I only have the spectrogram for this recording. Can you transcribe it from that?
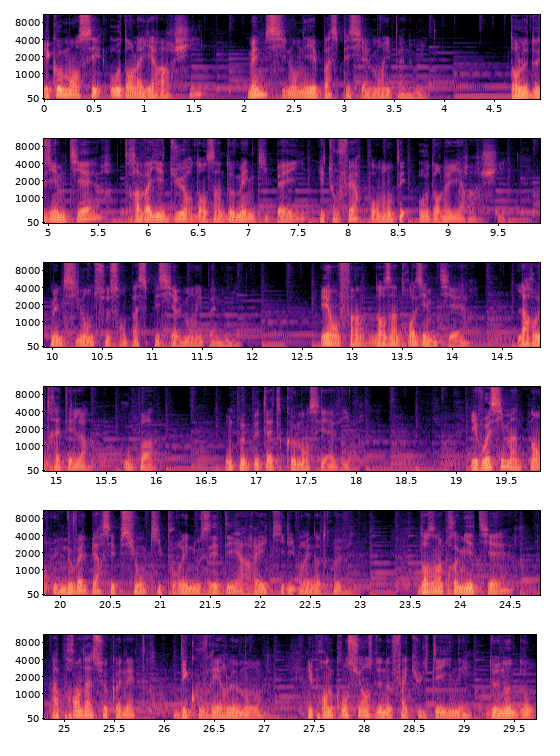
et commencer haut dans la hiérarchie, même si l'on n'y est pas spécialement épanoui. Dans le deuxième tiers, travailler dur dans un domaine qui paye et tout faire pour monter haut dans la hiérarchie, même si l'on ne se sent pas spécialement épanoui. Et enfin, dans un troisième tiers, la retraite est là, ou pas. On peut peut-être commencer à vivre. Et voici maintenant une nouvelle perception qui pourrait nous aider à rééquilibrer notre vie. Dans un premier tiers, apprendre à se connaître, découvrir le monde, et prendre conscience de nos facultés innées, de nos dons,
